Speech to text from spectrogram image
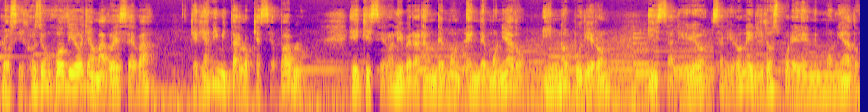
Los hijos de un judío llamado Ezeba querían imitar lo que hacía Pablo y quisieron liberar a un endemoniado y no pudieron y salieron, salieron heridos por el endemoniado.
